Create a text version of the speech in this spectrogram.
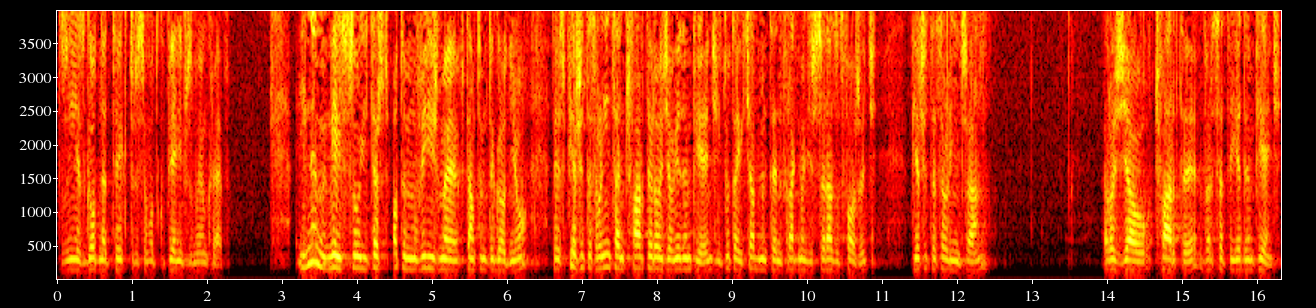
To nie jest godne tych, którzy są odkupieni przez moją krew. Innym miejscu, i też o tym mówiliśmy w tamtym tygodniu, to jest 1 Tesaloniczan, 4 rozdział 1-5 i tutaj chciałbym ten fragment jeszcze raz otworzyć. 1 Tesaloniczan, rozdział 4, wersety 1-5.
